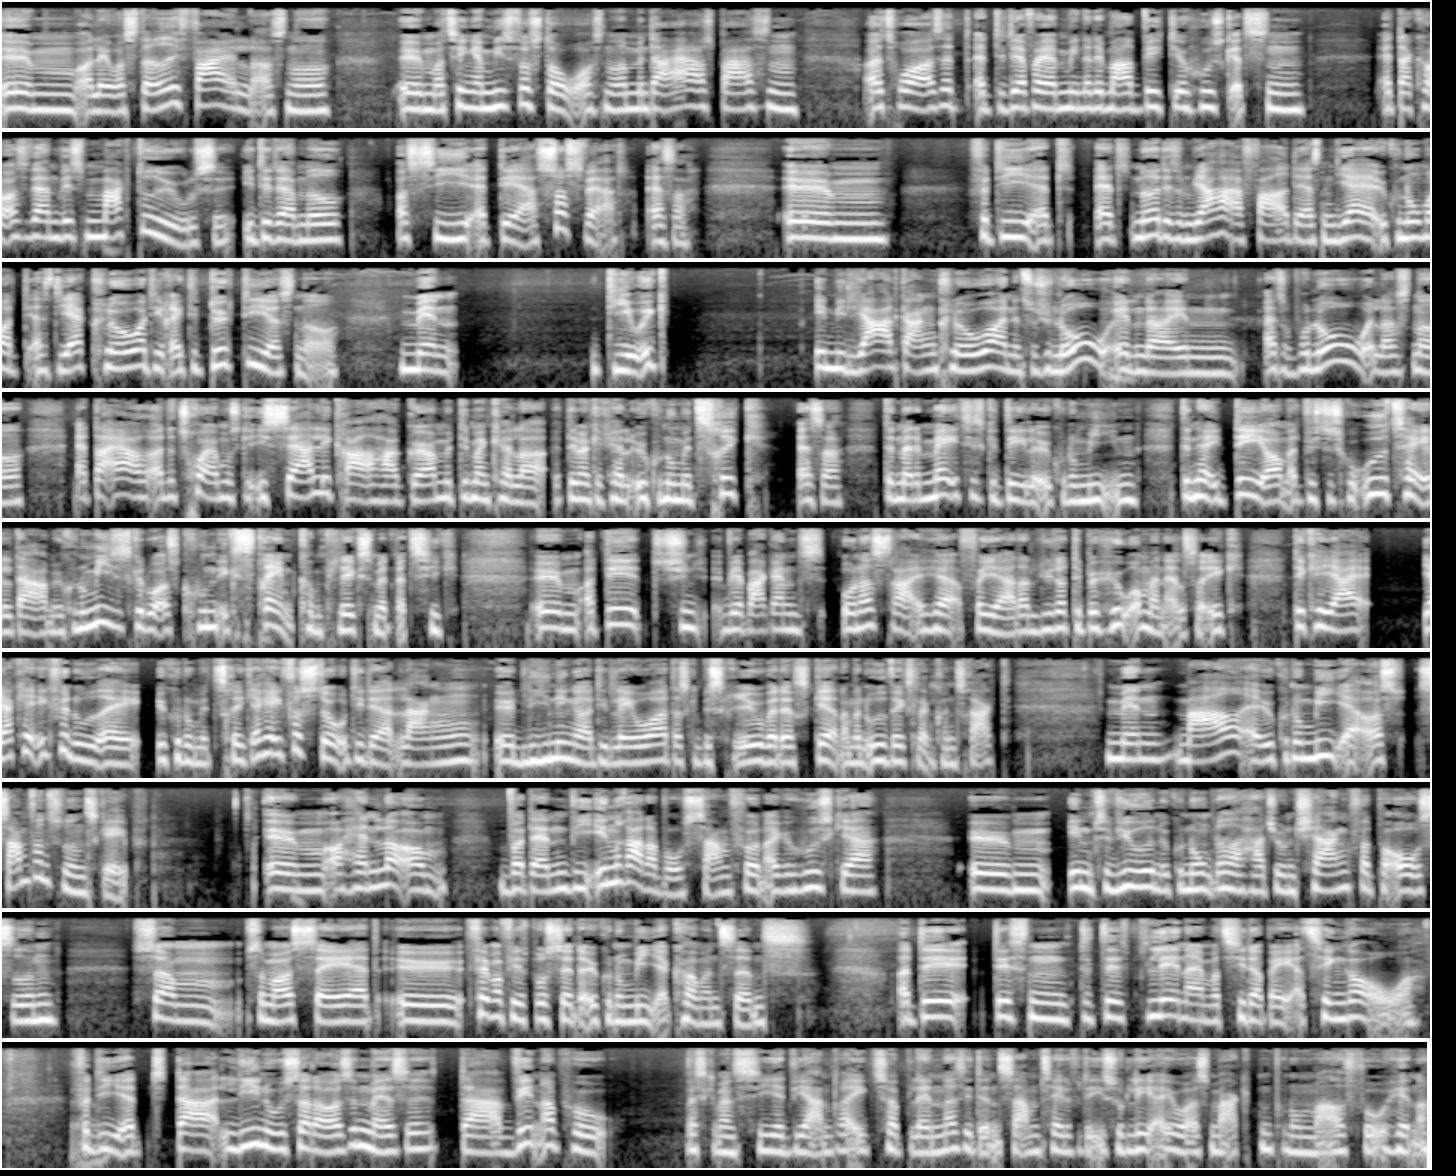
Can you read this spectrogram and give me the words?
øhm, og laver stadig fejl og sådan noget, øhm, og ting, jeg misforstår og sådan noget, men der er også bare sådan, Og jeg tror også, at, at det er derfor, jeg mener, det er meget vigtigt at huske, at, sådan, at der kan også være en vis magtudøvelse i det der med at sige, at det er så svært. Altså, øhm, fordi at, at noget af det, som jeg har erfaret, det er sådan, ja, økonomer, altså de er kloge, og de er rigtig dygtige og sådan noget. Men de er jo ikke en milliard gange klogere end en sociolog eller en antropolog eller sådan noget. At der er, og det tror jeg måske i særlig grad har at gøre med det, man, kalder, det, man kan kalde økonometrik. Altså den matematiske del af økonomien. Den her idé om, at hvis du skulle udtale dig om økonomi, så skal du også kunne ekstremt kompleks matematik. Øhm, og det synes, vil jeg bare gerne understrege her for jer, der lytter. Det behøver man altså ikke. Det kan jeg jeg kan ikke finde ud af økonometrik. Jeg kan ikke forstå de der lange øh, ligninger, de laver, der skal beskrive, hvad der sker, når man udveksler en kontrakt. Men meget af økonomi er også samfundsvidenskab, øhm, og handler om, hvordan vi indretter vores samfund. Og jeg kan huske, jeg øhm, interviewede en økonom, der hedder Hajun Chang for et par år siden, som, som også sagde, at øh, 85 procent af økonomi er common sense. Og det, det, er sådan, det, det læner jeg mig tit op af og tænker over. Fordi at der lige nu, så er der også en masse, der vinder på, hvad skal man sige, at vi andre ikke tør blande os i den samtale, for det isolerer jo også magten på nogle meget få hænder.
